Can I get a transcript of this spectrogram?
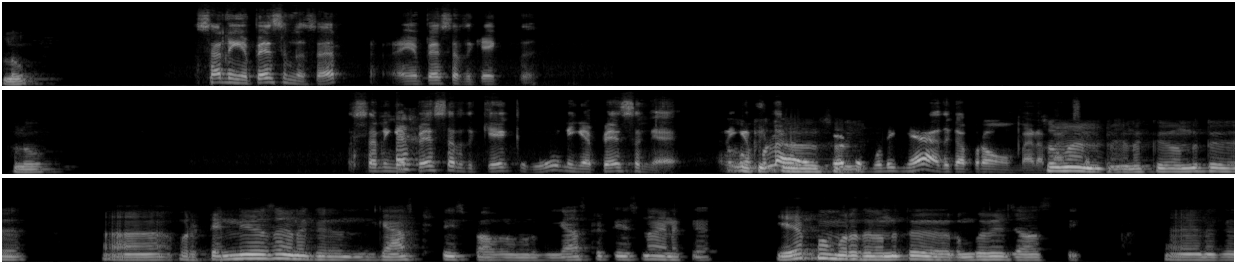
ஹலோ சார் நீங்க பேசுங்க சார். நீங்க பேசுறது கேக்குது. ஹலோ சார் நீங்க பேசுறது கேக்குது. நீங்க பேசுங்க. நீங்க ஃபுல்லா முடிங்க. அதுக்கப்புறம் மேடம் எனக்கு வந்துட்டு ஒரு டென் இயர்ஸாக எனக்கு கேஸ்ட்ரிட்டிஸ் ப்ராப்ளம் இருக்கு. கேஸ்ட்ரிட்டிஸ்னால் எனக்கு ஏப்பம் வர்றது வந்துட்டு ரொம்பவே ஜாஸ்தி. எனக்கு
